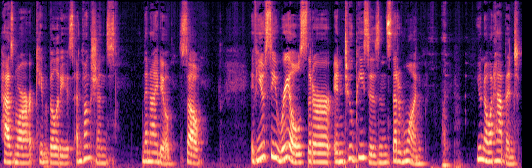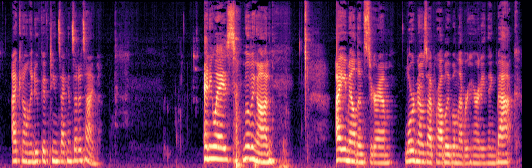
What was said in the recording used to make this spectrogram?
has more capabilities and functions than I do. So, if you see reels that are in two pieces instead of one, you know what happened. I can only do 15 seconds at a time. Anyways, moving on. I emailed Instagram. Lord knows I probably will never hear anything back.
